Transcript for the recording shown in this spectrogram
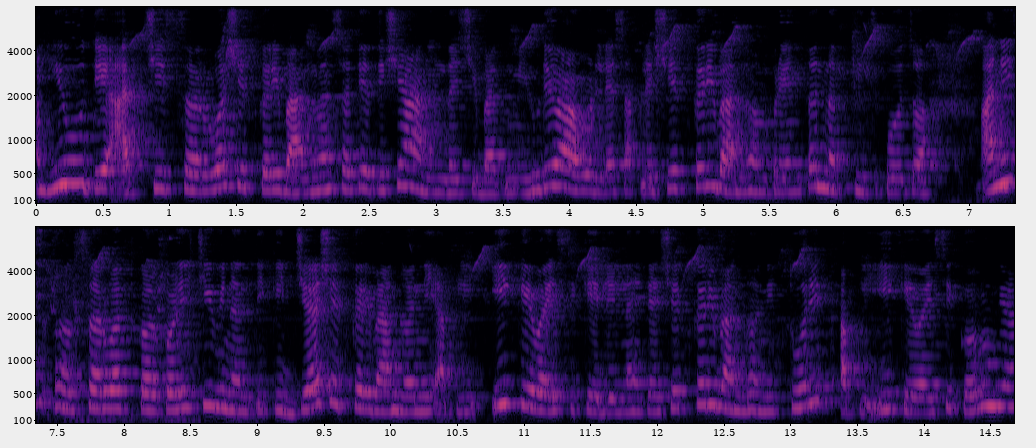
ही होती आजची सर्व शेतकरी बांधवांसाठी अतिशय आनंदाची बातमी. व्हिडिओ आवडल्यास आपल्या शेतकरी बांधवांपर्यंत नक्कीच पोहोचवा आणि सर्वात कळकळीची विनंती की ज्या शेतकरी बांधवांनी आपली ई के वाय सी केलेली नाही त्या शेतकरी बांधवांनी त्वरित आपली ई के वाय सी करून घ्या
